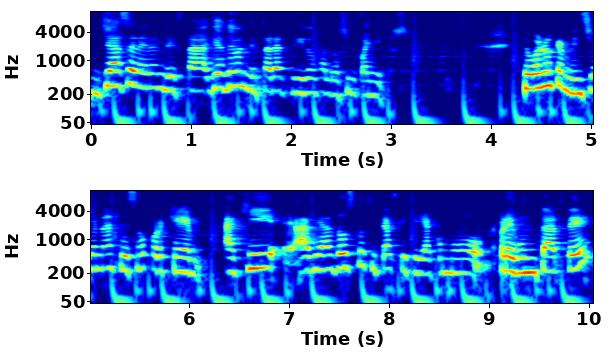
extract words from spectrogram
ya se deben de estar, ya deben de estar adquiridos a los cinco añitos. Qué bueno que mencionas eso porque aquí había dos cositas que quería como preguntarte.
